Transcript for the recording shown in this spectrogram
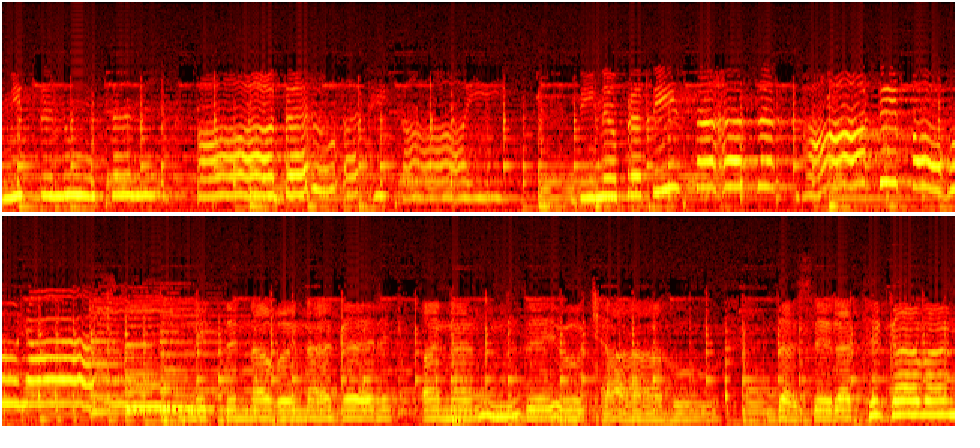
नित नूतन आदरु अधिकाई। दिन प्रति सहस भाति पहुनाई नित नव नगर अनंद उछाहू दशरथ गवन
